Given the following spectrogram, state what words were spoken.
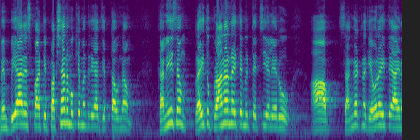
మేము బీఆర్ఎస్ పార్టీ పక్షాన ముఖ్యమంత్రి గారు చెప్తా ఉన్నాం. కనీసం రైతు ప్రాణాన్ని అయితే మీరు తెచ్చియలేరు. ఆ సంఘటనకు ఎవరైతే ఆయన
